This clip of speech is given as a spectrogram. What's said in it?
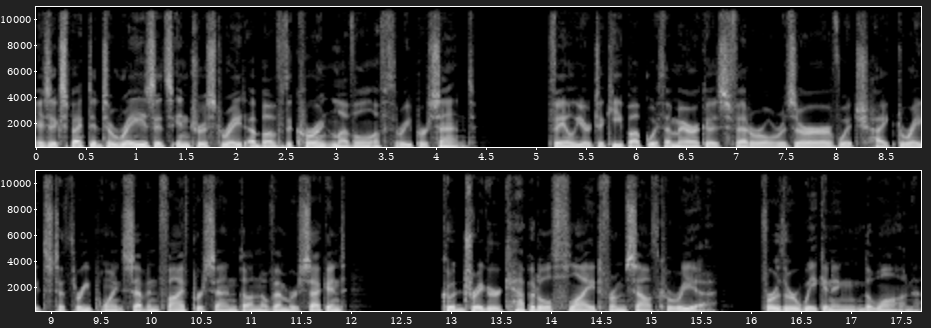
is expected to raise its interest rate above the current level of 3%. Failure to keep up with America's Federal Reserve, which hiked rates to 3.75% on November 2nd, could trigger capital flight from South Korea, further weakening the won.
